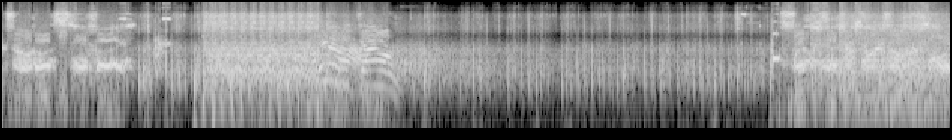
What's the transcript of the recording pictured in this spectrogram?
Control, on standby. Enemy down! Friendly hunter killers on the floor.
